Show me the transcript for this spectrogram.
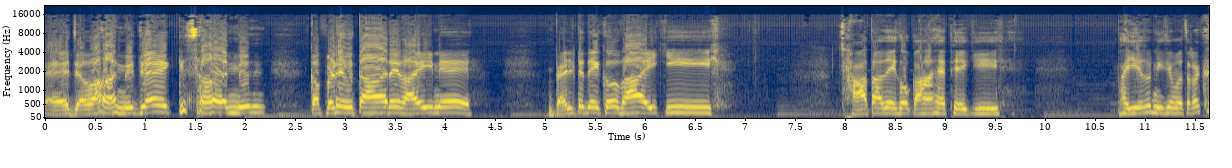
जय जवान जय किसान। कपड़े उतारे भाई ने। बेल्ट देखो भाई की। छाता देखो कहाँ है फेंकी। भाई ये तो नीचे मत रख।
